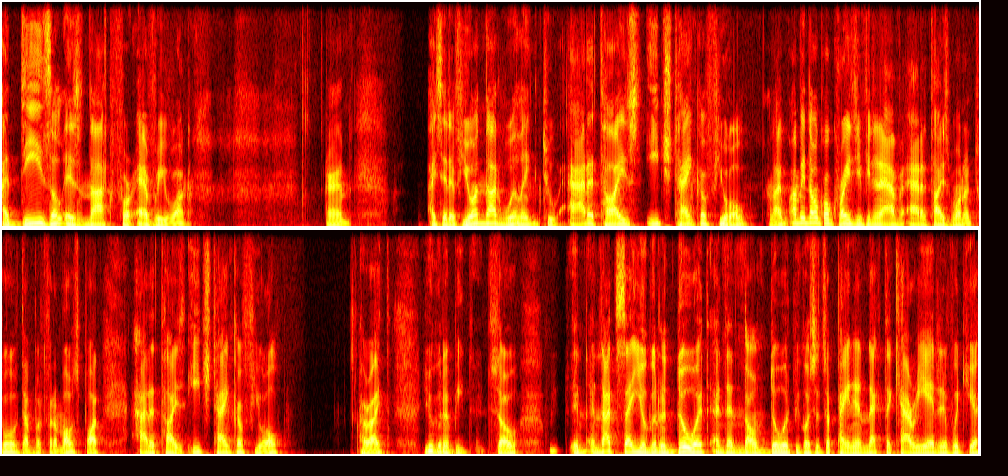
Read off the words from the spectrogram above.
a diesel is not for everyone. And I said, if you're not willing to additize each tank of fuel, and I, I, mean, don't go crazy if you didn't have additize one or two of them, but for the most part, additize each tank of fuel. All right, you're going to be so, and, and not say you're going to do it and then don't do it because it's a pain in the neck to carry it with you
